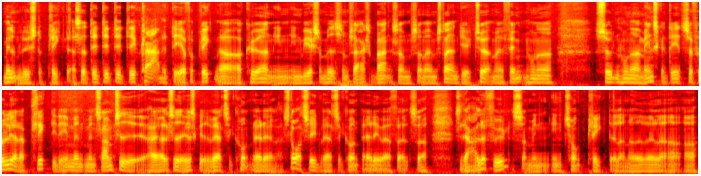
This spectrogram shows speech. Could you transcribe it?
mellem lyst og pligt. Altså det, det, det, det er klart, at det er forpligtende at køre en, en virksomhed som Saxe Bank, som, som administrerende direktør med 1500 1700 mennesker. Det er, selvfølgelig er der pligt i det, men, men samtidig har jeg altid elsket hvert sekund af det, eller stort set hvert sekund af det i hvert fald. Så, så det har aldrig føltes som en, en tung pligt eller noget. Vel? Og, og,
